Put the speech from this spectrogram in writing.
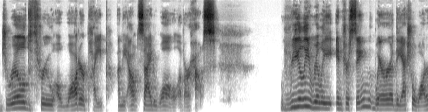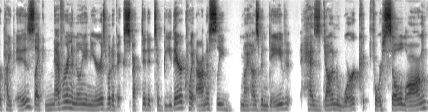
drilled through a water pipe on the outside wall of our house. Really, really interesting where the actual water pipe is. Like, never in a million years would have expected it to be there. Quite honestly, my husband Dave has done work for so long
